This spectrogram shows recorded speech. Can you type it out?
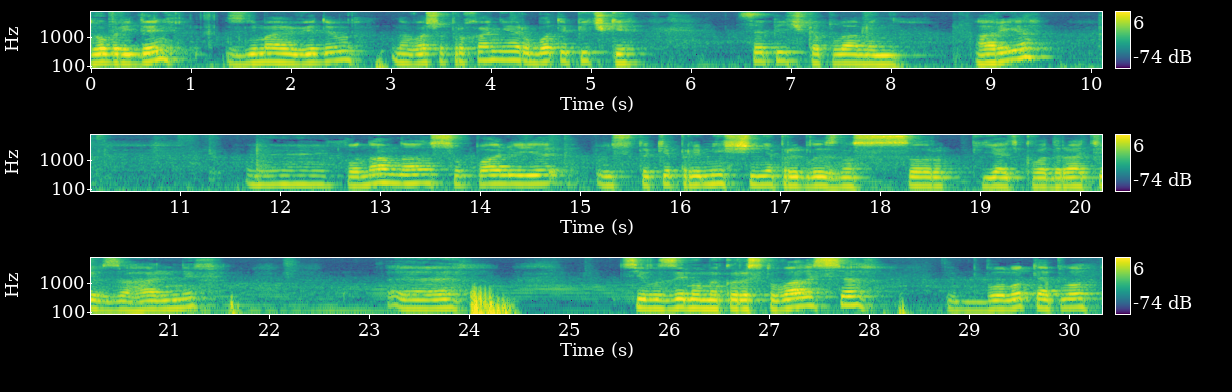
Добрий день. Знімаю відео на ваше прохання роботи пічки. Це пічка пламен Арія. Е, Вона в нас опалює ось таке приміщення приблизно 45 квадратів загальних. Е, Цілу зиму ми користувалися. Було тепло.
